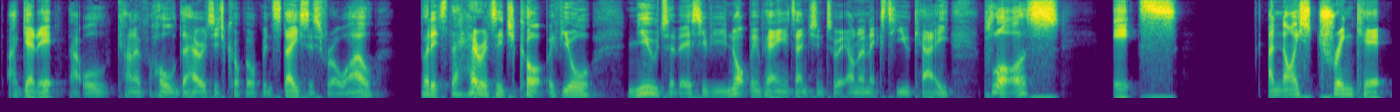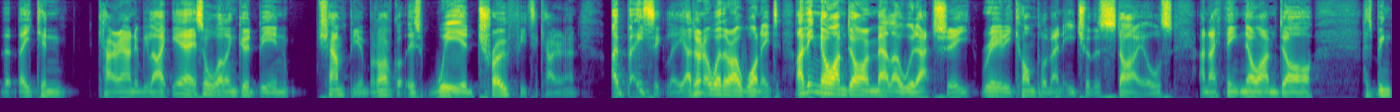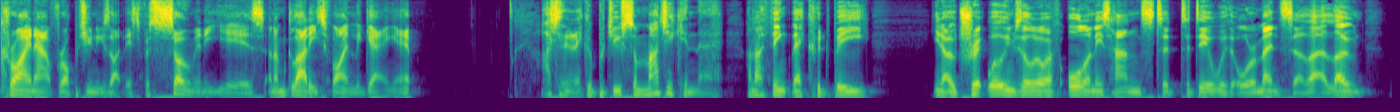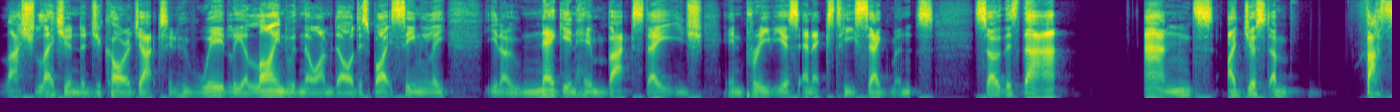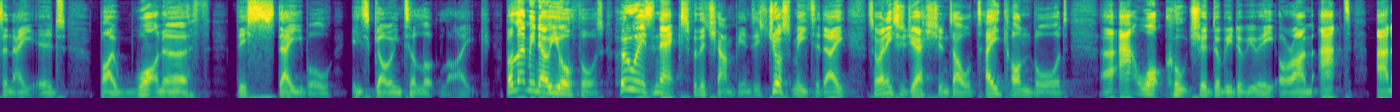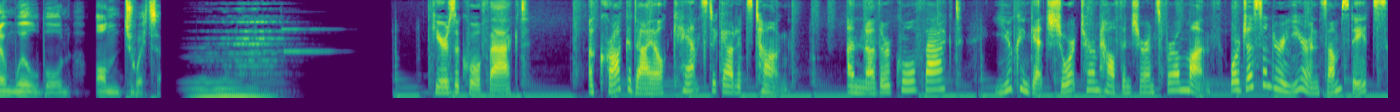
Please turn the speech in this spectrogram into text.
I get it. That will kind of hold the Heritage Cup up in stasis for a while. But it's the Heritage Cup. If you're new to this, if you've not been paying attention to it on NXT UK, plus it's a nice trinket that they can carry around and be like, yeah, it's all well and good being champion, but I've got this weird trophy to carry around. I basically, I don't know whether I want it. I think Noam Dar and Melo would actually really complement each other's styles. And I think Noam Dar has been crying out for opportunities like this for so many years, and I'm glad he's finally getting it. I just think they could produce some magic in there, and I think there could be, you know, Trick Williams will have all in his hands to to deal with Oro Mensah, let alone Lash Legend and Jakara Jackson, who've weirdly aligned with Noam Dar despite seemingly, you know, negging him backstage in previous NXT segments. So there's that, and I just am fascinated by what on earth this stable is going to look like. But let me know your thoughts. Who is next for the champions? It's just me today. So any suggestions I will take on board uh, at What Culture WWE or I'm at Adam Wilbourn on Twitter. Here's a cool fact a crocodile can't stick out its tongue. Another cool fact you can get short term health insurance for a month or just under a year in some states.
